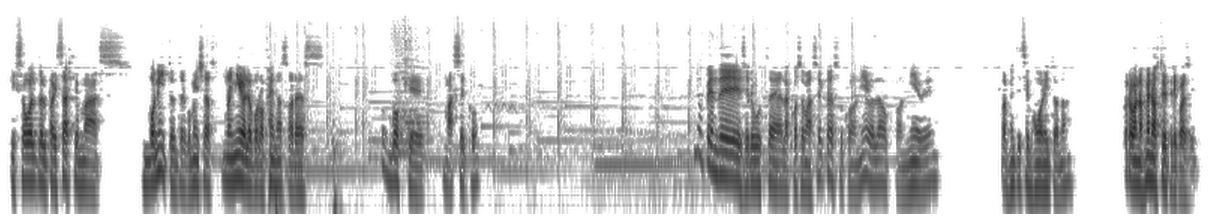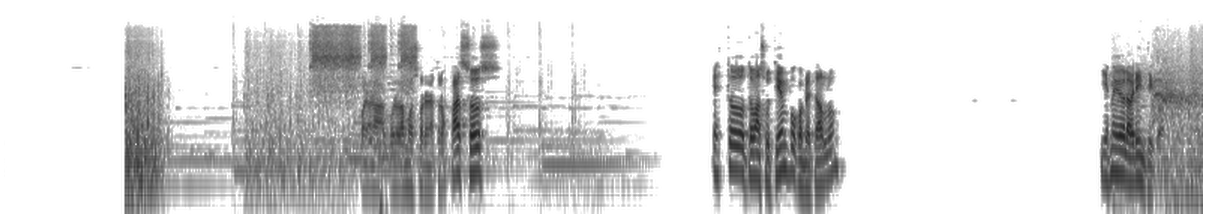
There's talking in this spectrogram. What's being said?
Y se ha vuelto el paisaje más bonito, entre comillas. No hay niebla por lo menos, ahora es un bosque más seco. Depende si le gustan las cosas más secas o con niebla o con nieve. Realmente sí es más bonito, ¿no? Pero bueno, es menos tétrico así. Bueno, nada, volvamos sobre nuestros pasos. Esto toma su tiempo completarlo. Y es medio laberíntico.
